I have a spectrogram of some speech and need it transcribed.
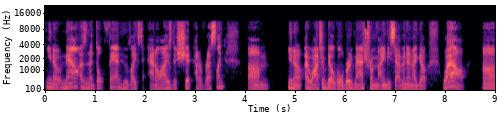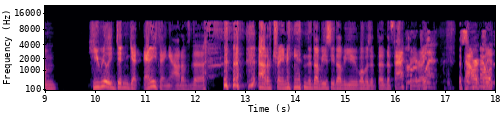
you know, now as an adult fan who likes to analyze the shit out of wrestling, um, you know, I watch a Bill Goldberg match from 97 and I go, wow, um, he really didn't get anything out of the out of training in the WCW. What was it? The the factory, Power right? plant. The Power power plant.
